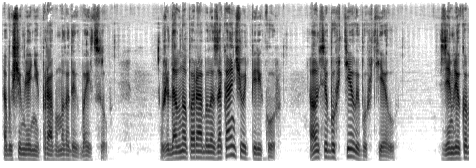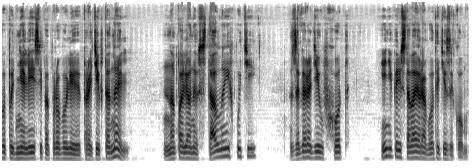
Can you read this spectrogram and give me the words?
об ущемлении права молодых бойцов. Уже давно пора было заканчивать перекур, а он все бухтел и бухтел. Землекопы поднялись и попробовали пройти в тоннель, но Паленый встал на их пути, загородив вход и не переставая работать языком.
